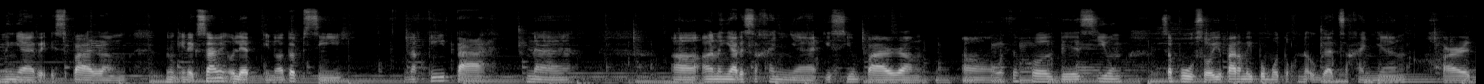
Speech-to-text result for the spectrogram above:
nangyari is parang nung inexamine ulit in autopsy nakita na uh, ang nangyari sa kanya is yung parang uh, what to call this, yung sa puso, yung parang may pumutok na ugat sa kanyang heart.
